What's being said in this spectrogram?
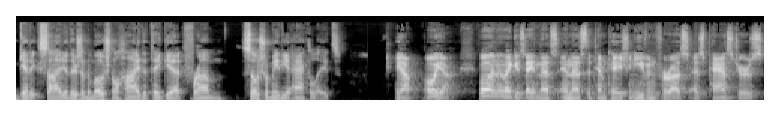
get excited. There's an emotional high that they get from social media accolades. Yeah. Oh, yeah. Well, and like I say, and that's and that's the temptation, even for us as pastors,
